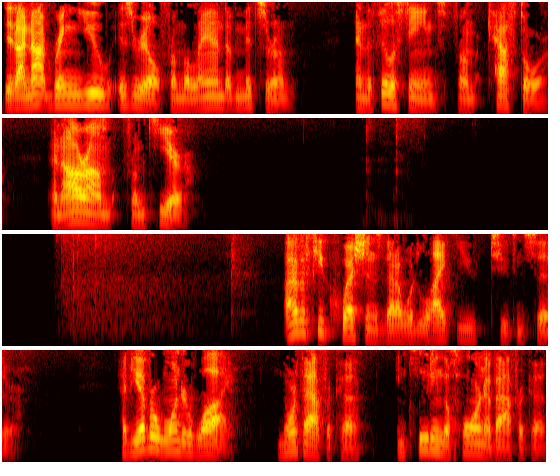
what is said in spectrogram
Did I not bring you, Israel, from the land of Mitzrayim? and the Philistines from Caphtor, and Aram from Kir. I have a few questions that I would like you to consider. Have you ever wondered why North Africa, including the Horn of Africa,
